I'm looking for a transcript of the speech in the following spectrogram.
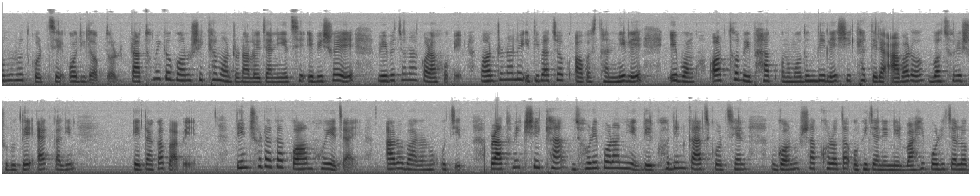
অনুরোধ করছে অধিদপ্তর। প্রাথমিক ও গণশিক্ষা মন্ত্রণালয় জানিয়েছে এ বিষয়ে বিবেচনা করা হবে। মন্ত্রণালয় ইতিবাচক অবস্থান নিলে এবং অর্থ বিভাগ অনুমোদন দিলে শিক্ষার্থীরা আবারও বছরের শুরুতে এককালীন এ টাকা পাবে। তিনশো টাকা কম হয়ে যায়, আরও বাড়ানো উচিত। প্রাথমিক শিক্ষা, ঝরে পড়া নিয়ে দীর্ঘদিন কাজ করছেন গণস্বাক্ষরতা অভিযানের নির্বাহী পরিচালক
